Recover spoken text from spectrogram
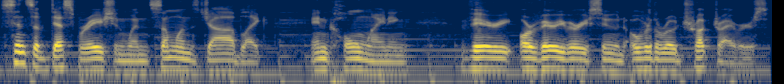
sense of desperation when someone's job, like in coal mining, very or very very soon over the road truck drivers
